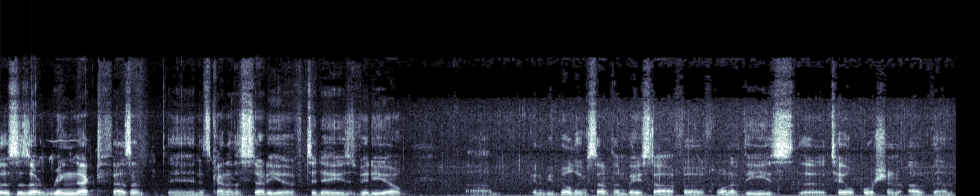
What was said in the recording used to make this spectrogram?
this is a ring-necked pheasant, and it's kind of the study of today's video. Um, going to be building something based off of one of these, the tail portion of them.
